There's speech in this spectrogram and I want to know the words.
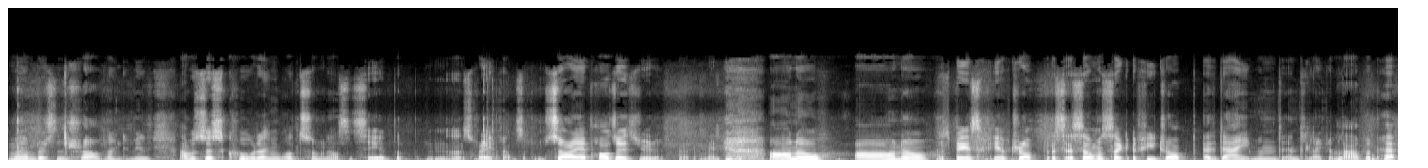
members of the travelling community. I was just quoting what someone else had said, but mm, that's very offensive. I'm sorry, I apologise. You, I mean, oh no, Oh no, it's basically I've dropped. It's, it's almost like if you drop a diamond into like a lava pit.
